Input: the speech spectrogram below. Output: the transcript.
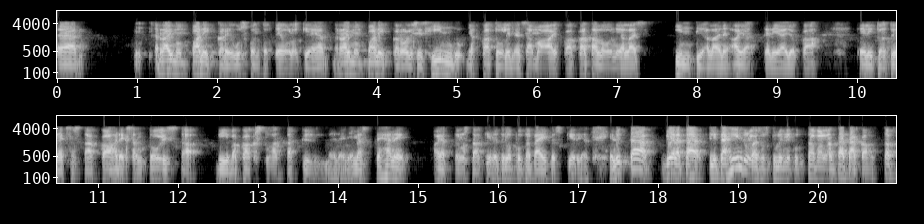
ää, Raimon Panikkari uskontoteologia. Ja Raimon Panikkari oli siis hindu ja katolinen samaan aikaan, katalonialais-intialainen ajattelija, joka eli 1918-2010. Ja mä sitten hänen ajattelustaan kirjoitin lopulta väitöskirjan. Ja nyt tämä, vielä tämä, eli tämä hindulaisuus tuli niin kuin tavallaan tätä kautta.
